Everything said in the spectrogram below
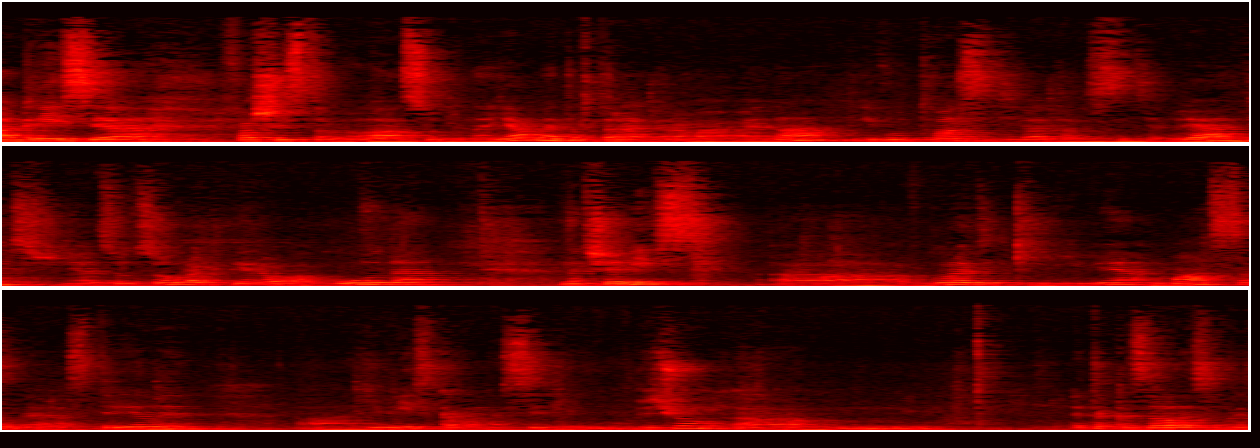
агрессия фашистов была особенно явна, это Вторая мировая война. И вот 29 сентября 1941 года начались э, в городе Киеве массовые расстрелы а, еврейского населения. Причем это, казалось бы,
